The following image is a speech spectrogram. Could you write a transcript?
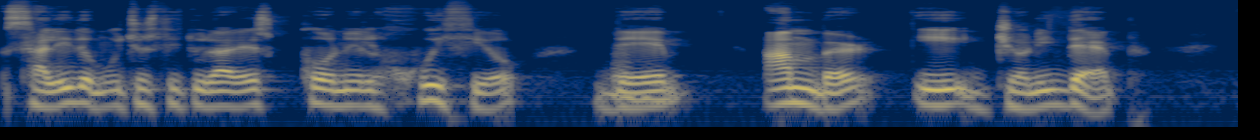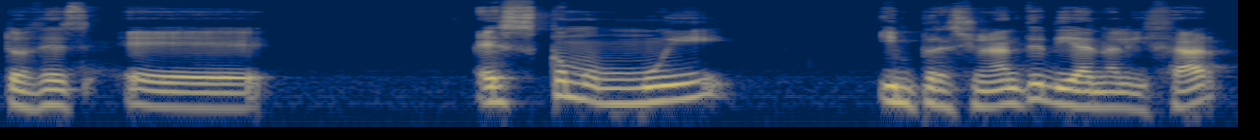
salido muchos titulares con el juicio de Amber y Johnny Depp. Entonces, eh, es como muy impresionante de analizar,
